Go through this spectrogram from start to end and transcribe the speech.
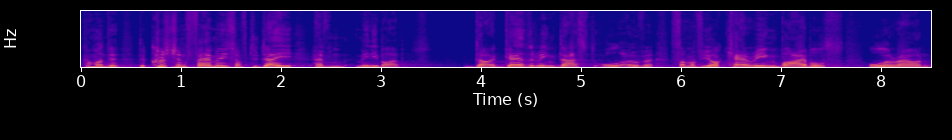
Come on, the, the Christian families of today have m- many Bibles, gathering dust all over. Some of you are carrying Bibles all around.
